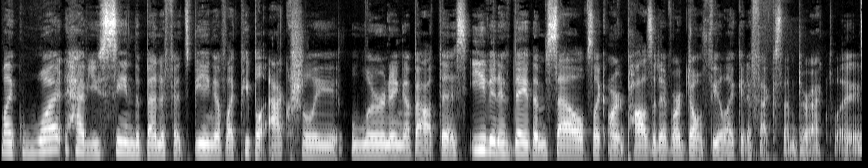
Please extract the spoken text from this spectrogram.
like what have you seen the benefits being of like people actually learning about this, even if they themselves like aren't positive or don't feel like it affects them directly?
